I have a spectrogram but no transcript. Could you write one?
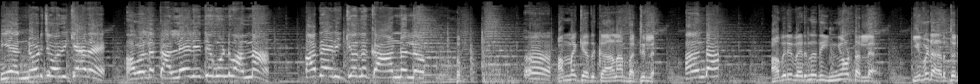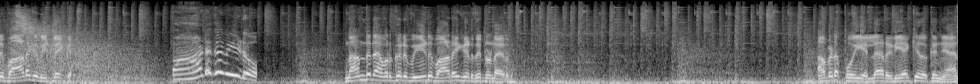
നീ എന്നോട് ചോദിക്കാതെ അവളുടെ തള്ളേനീറ്റ് കൊണ്ട് വന്നാ? അതെനിക്കൊന്ന് കാണണല്ലോ. അമ്മയ്ക്ക് അത് കാണാൻ പറ്റില്ല. അതെന്താ? അവർ വരുന്നത് ഇങ്ങോട്ടല്ല. ഇവിടെ അടുത്തൊരു വാടക വീട്ടിലേക്ക്. വാടക വീടോ? നന്ദന അവർക്കൊരു വീട് വാടകയ്ക്ക് എടുത്തിട്ടുണ്ടായിരുന്നു. അവിടെ പോയി എല്ലാം റെഡിയാക്കിയതൊക്കെ ഞാൻ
